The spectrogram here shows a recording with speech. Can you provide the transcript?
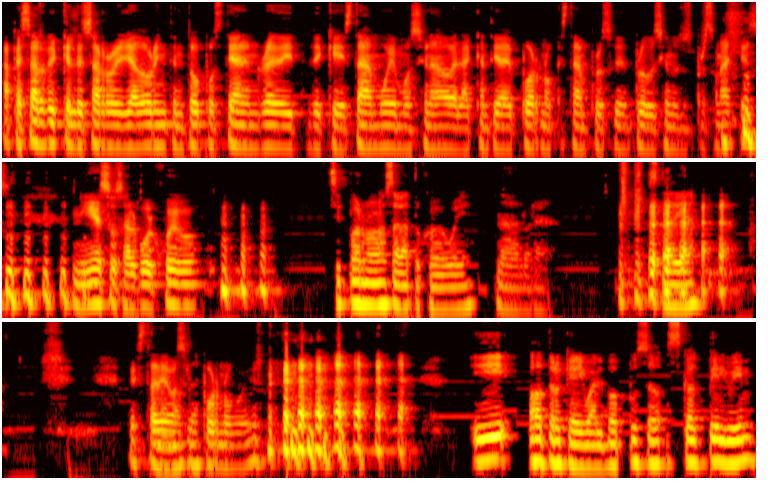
A pesar de que el desarrollador intentó postear en Reddit de que estaba muy emocionado de la cantidad de porno que estaban produ- produciendo sus personajes, ni eso salvó el juego. Si porno no sale a tu juego, güey. Nada, lo hará. Stadia. Esta debe Toma ser porno, güey. Y otro que igual Bob puso, Scott Pilgrim,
